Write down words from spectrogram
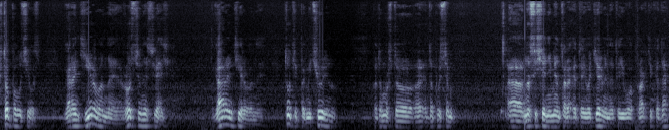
Что получилось? Гарантированная родственная связь. Гарантированная. Тут и по Мичурину, потому что, э, допустим, э, насыщение ментора – это его термин, это его практика, да?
